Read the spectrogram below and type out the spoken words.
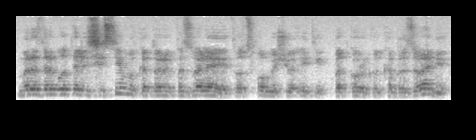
Мы разработали систему, которая позволяет вот с помощью этих подкорковых образований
